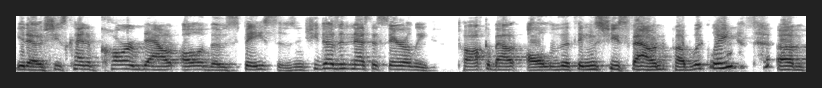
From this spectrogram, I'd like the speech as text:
you know, she's kind of carved out all of those spaces. And she doesn't necessarily talk about all of the things she's found publicly. Um,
